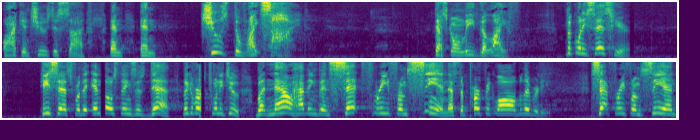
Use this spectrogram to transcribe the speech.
or I can choose this side. And and choose the right side. That's going to lead to life. Look what he says here. He says, For the end of those things is death. Look at verse 22. But now, having been set free from sin, that's the perfect law of liberty, set free from sin,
